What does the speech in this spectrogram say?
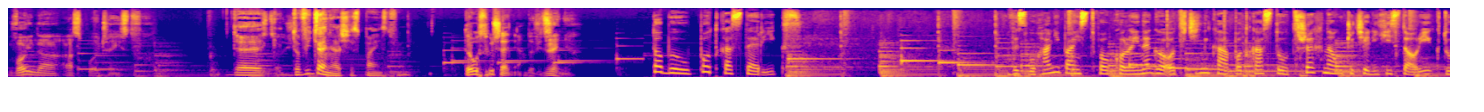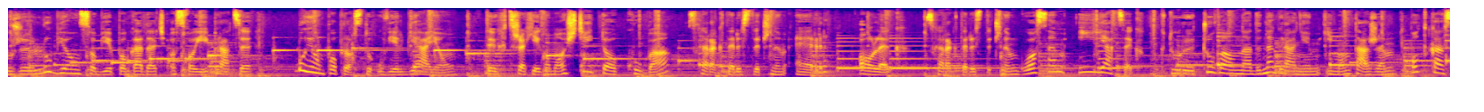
Wojna, a społeczeństwo. E, do widzenia się z Państwem. Do usłyszenia. Do widzenia. To był Podcasterix. Wysłuchali Państwo kolejnego odcinka podcastu Trzech Nauczycieli Historii, którzy lubią sobie pogadać o swojej pracy bo ją po prostu uwielbiają. Tych trzech jegomości to Kuba z charakterystycznym R, Olek z charakterystycznym głosem i Jacek, który czuwał nad nagraniem i montażem. Podcast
